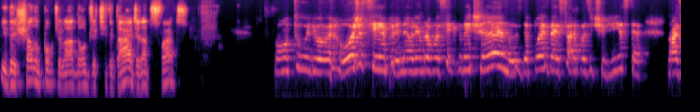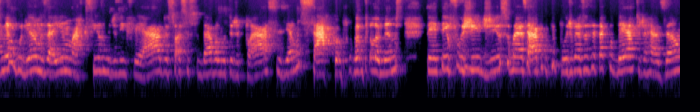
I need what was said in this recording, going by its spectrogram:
e, deixando um pouco de lado a objetividade né, dos fatos? Bom, Túlio, hoje sempre, né? Eu lembro a você que durante anos, depois da história positivista, nós mergulhamos aí no marxismo desenfreado, só se estudava luta de classes, e era um saco. Eu, pelo menos, tentei fugir disso o mais rápido que pude, mas você está coberto de razão.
